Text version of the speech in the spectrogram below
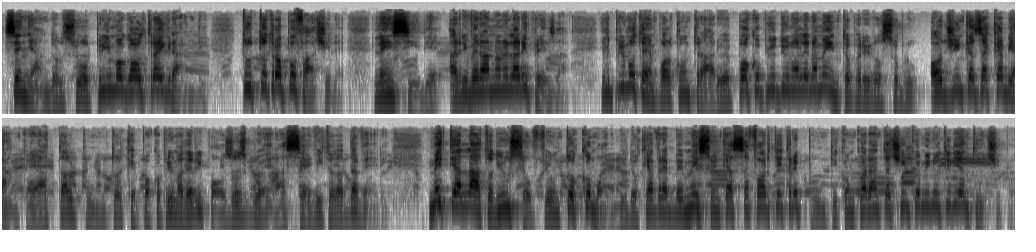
segnando il suo primo gol tra i grandi. Tutto troppo facile. Le insidie arriveranno nella ripresa. Il primo tempo, al contrario, è poco più di un allenamento per i rossoblù, oggi in casacca bianca e a tal punto che poco prima del riposo Sguera, servito da Daveri, mette al lato di un soffio un tocco morbido che avrebbe messo in cassaforte i tre punti con 45 minuti di anticipo.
